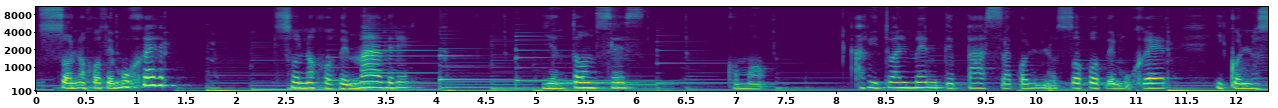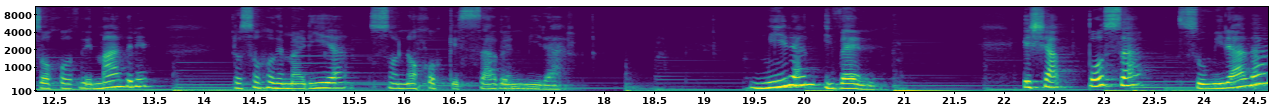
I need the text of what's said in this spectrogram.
son ojos de mujer, son ojos de madre y entonces, como habitualmente pasa con los ojos de mujer y con los ojos de madre, los ojos de María son ojos que saben mirar. Miran y ven. Ella posa su mirada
